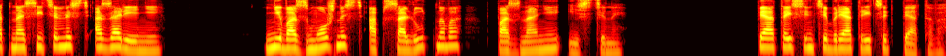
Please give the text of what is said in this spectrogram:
Относительность озарений. Невозможность абсолютного познания истины. 5 сентября 35 -го.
